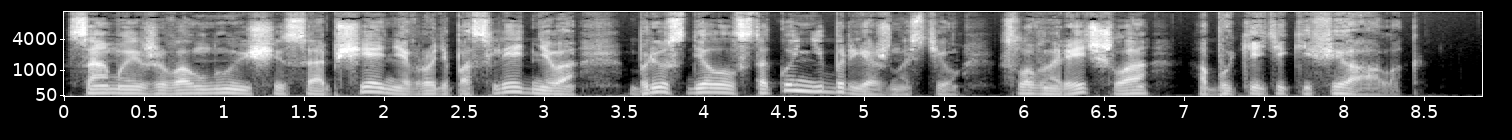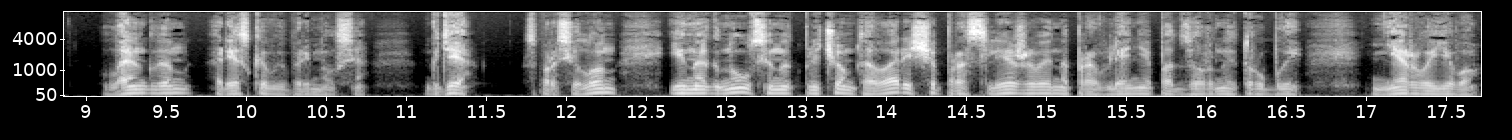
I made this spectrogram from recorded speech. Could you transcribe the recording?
Самые же волнующие сообщения, вроде последнего, Брюс делал с такой небрежностью, словно речь шла о букетике фиалок. Лэнгдон резко выпрямился. «Где?» — спросил он и нагнулся над плечом товарища, прослеживая направление подзорной трубы. Нервы его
